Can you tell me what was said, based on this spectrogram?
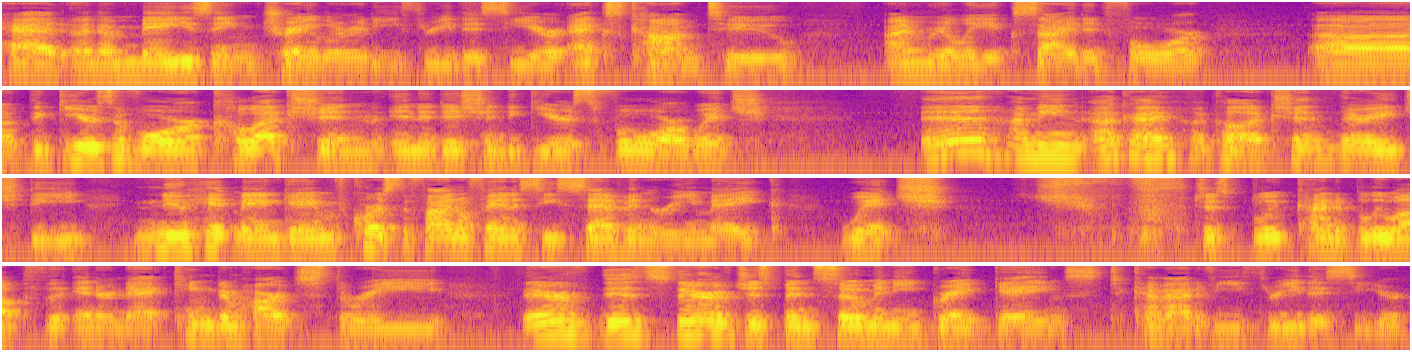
had an amazing trailer at E3 this year. XCOM 2, I'm really excited for. Uh, the Gears of War collection, in addition to Gears 4, which, eh, I mean, okay, a collection. They're HD. New Hitman game, of course, the Final Fantasy VII remake, which just blew, kind of blew up the internet. Kingdom Hearts 3. There, there have just been so many great games to come out of E3 this year.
